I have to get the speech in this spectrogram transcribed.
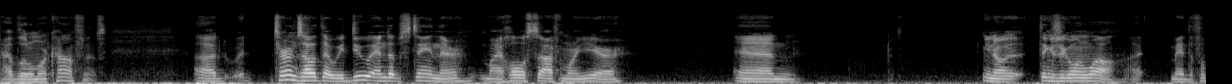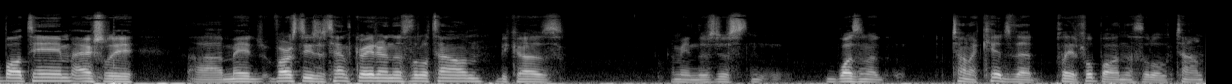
I have a little more confidence. Uh, it turns out that we do end up staying there my whole sophomore year, and you know things are going well. I made the football team. I actually uh, made varsity as a tenth grader in this little town because, I mean, there's just wasn't a ton of kids that played football in this little town.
